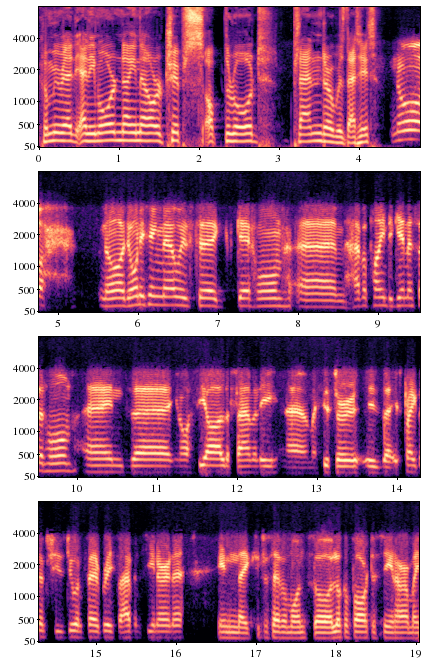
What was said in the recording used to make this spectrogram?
Come here, any, any more nine hour trips up the road planned, or was that it? No, no. The only thing now is to get home, um, have a pint of Guinness at home, and uh, you know see all the family. Uh, my sister is uh, is pregnant; she's due in February, so I haven't seen her in a, in like six or seven months. So looking forward to seeing her, my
